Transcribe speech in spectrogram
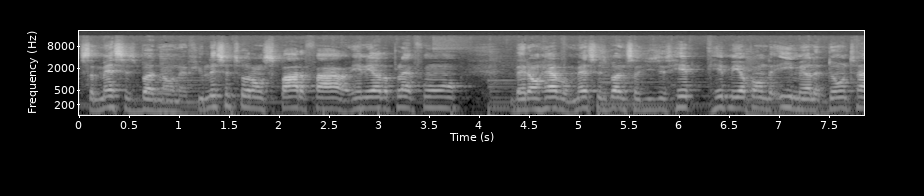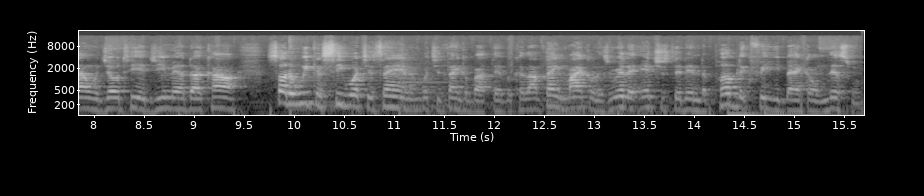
It's a message button on there. If you listen to it on Spotify or any other platform, they don't have a message button, so you just hit hit me up on the email at doingtimewithjoet at gmail.com so that we can see what you're saying and what you think about that because I think Michael is really interested in the public feedback on this one.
